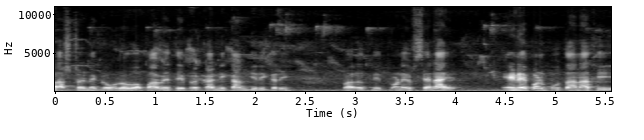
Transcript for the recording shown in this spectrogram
રાષ્ટ્રને ગૌરવ અપાવે તે પ્રકારની કામગીરી કરી. ભારતની ત્રણેય સેનાએ એણે પણ પોતાનાથી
